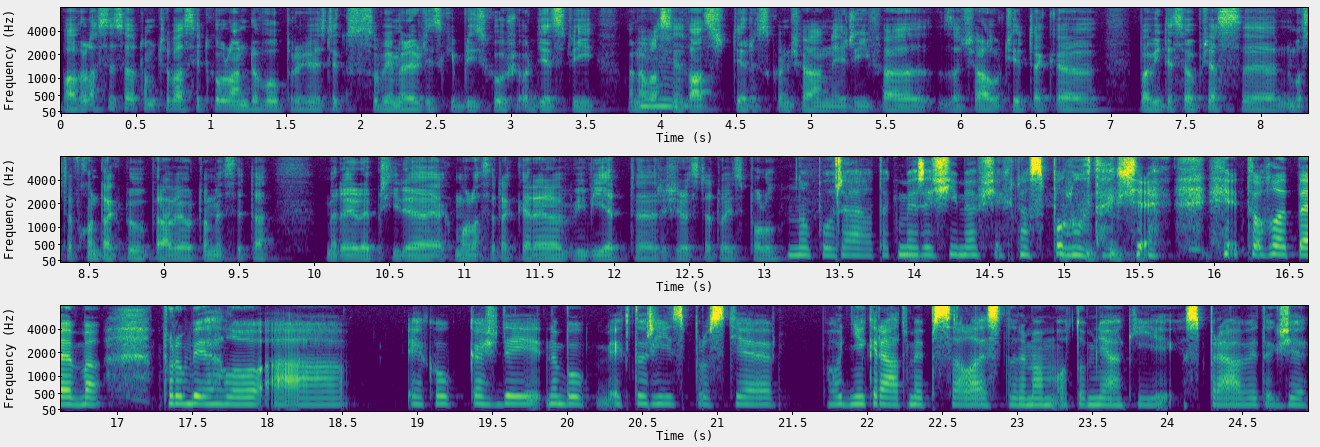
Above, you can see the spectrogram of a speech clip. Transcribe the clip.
Bavila jsi se o tom třeba s Jitkou Landovou, protože jste k sobě měli vždycky blízko už od dětství. Ona vlastně z vás čtyř skončila nejdřív a začala učit, tak uh, bavíte se občas, uh, nebo jste v kontaktu právě o tom, jestli ta medaile přijde, jak mohla se ta kariéra vyvíjet, řešili jste to i spolu? No pořád, tak my řešíme všechno spolu, takže i tohle téma proběhlo a jako každý, nebo jak to říct, prostě hodněkrát mi psala, jestli nemám o tom nějaký zprávy, takže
